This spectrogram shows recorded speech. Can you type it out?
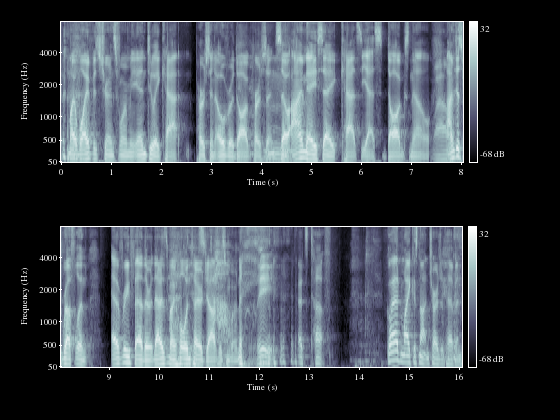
my wife is transforming me into a cat person over a dog person. So I may say cats yes, dogs no. Wow. I'm just ruffling every feather. That is my whole entire job this morning. That's tough. Glad Mike is not in charge of heaven.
